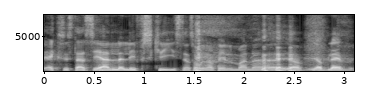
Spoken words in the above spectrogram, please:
existentiell livskris när jag såg den här filmen. Eh, jag, jag, blev,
